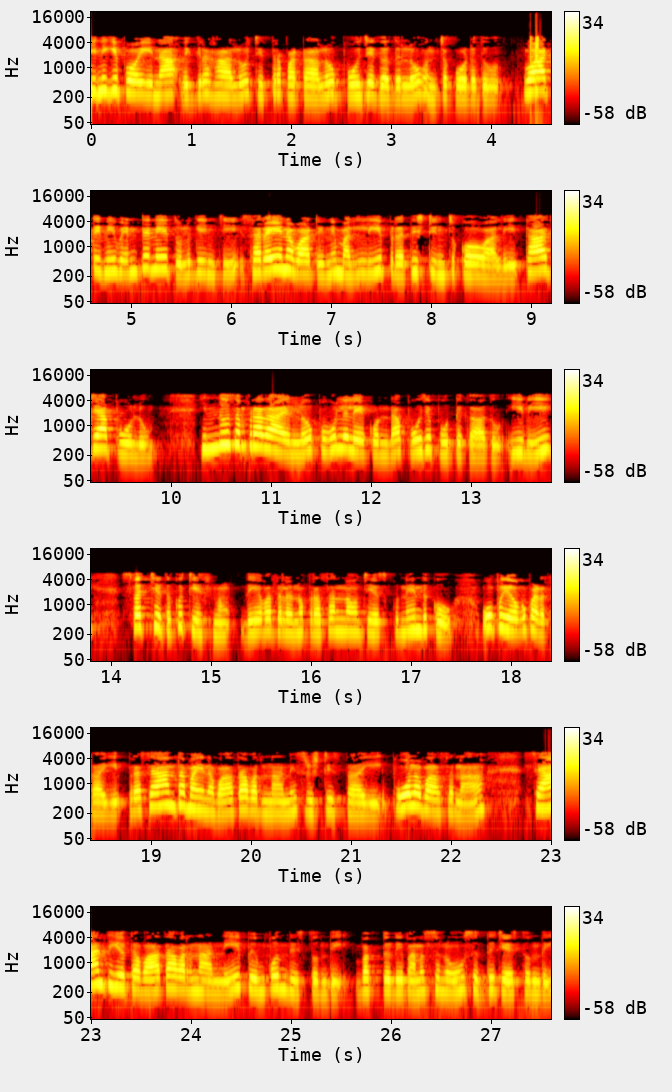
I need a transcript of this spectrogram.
చినిగిపోయిన విగ్రహాలు చిత్రపటాలు పూజ గదుల్లో ఉంచకూడదు. వాటిని వెంటనే తొలగించి సరైన వాటిని మళ్ళీ ప్రతిష్ఠించుకోవాలి. తాజా పూలు. హిందూ సంప్రదాయాల్లో పువ్వులు లేకుండా పూజ పూర్తి కాదు. ఇవి స్వచ్ఛతకు చిహ్నం దేవతలను ప్రసన్నం చేసుకునేందుకు ఉపయోగపడతాయి. ప్రశాంతమైన వాతావరణాన్ని సృష్టిస్తాయి. పూల వాసన శాంతియుత వాతావరణాన్ని పెంపొందిస్తుంది. భక్తుడి మనసును శుద్ధి చేస్తుంది.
